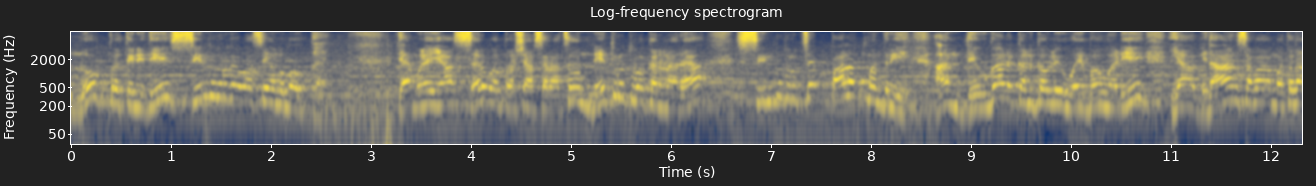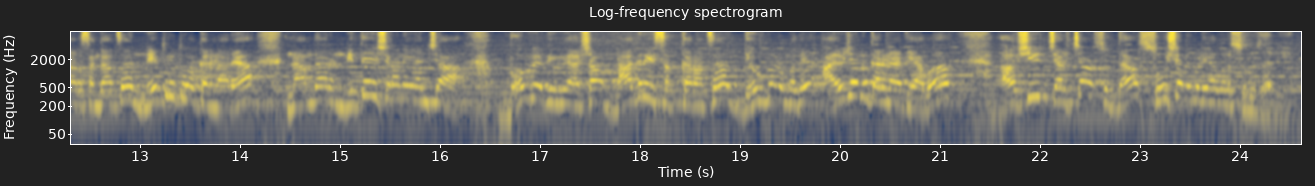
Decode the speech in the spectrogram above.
लोकप्रतिनिधी सिंधुदुर्गवासी अनुभवत आहेत त्यामुळे या सर्व प्रशासनाचं नेतृत्व करणाऱ्या सिंधुदुर्गचे पालकमंत्री आणि देवगड कणकवली वैभववाडी या विधानसभा मतदारसंघाचं नेतृत्व करणाऱ्या नामदार नितेश राणे यांच्या भव्य दिव्य अशा नागरी सत्काराचं देवगडमध्ये आयोजन करण्यात यावं अशी चर्चा सुद्धा सोशल मीडियावर सुरू झाली.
